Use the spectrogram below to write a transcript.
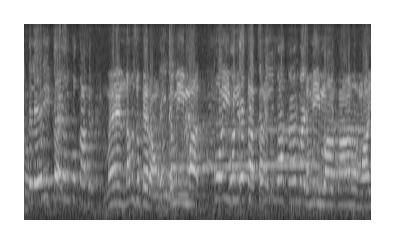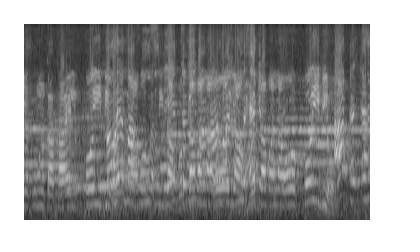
تو دلیری قائل- ان کو کافر۔ میں لفظ کہہ رہا ہوں۔ جمی ما کوئی بھی اس کا قائل جمی ما کان اور ما یکون کا قائل کوئی بھی ہو قصیدہ ما والا ہو یا بردہ والا ہو کوئی بھی ہو۔ آپ ایسے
